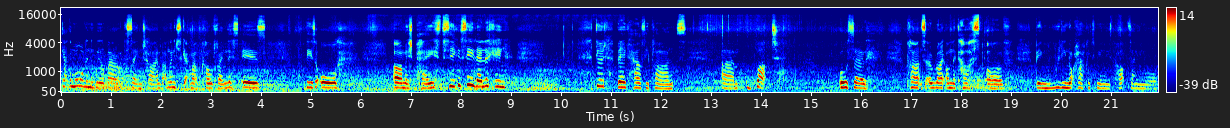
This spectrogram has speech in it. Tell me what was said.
get them all in the wheelbarrow at the same time, but I'm going to just get them out of the cold frame. This is, these are all Amish paste. So you can see they're looking good, big, healthy plants, um, but also plants that are right on the cusp of being really not happy to be in these pots anymore.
